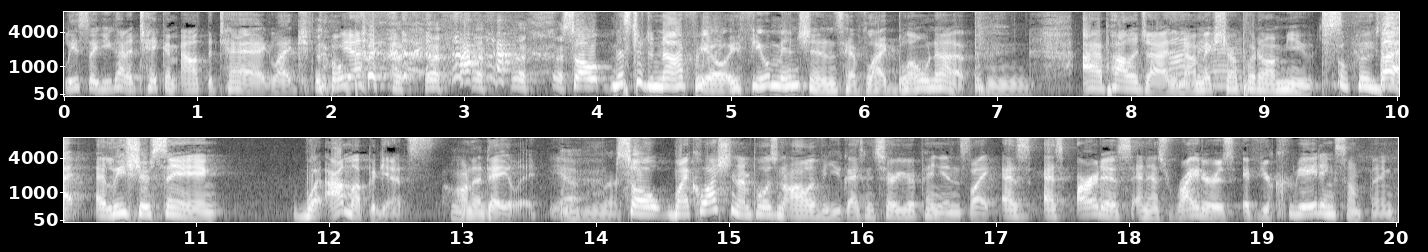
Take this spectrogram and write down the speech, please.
Lisa, you got to take him out the tag. Like, don't so, Mr. D'Onofrio, if your mentions have like blown up, mm. I apologize, and I'll make sure I put on mute. Okay. But at least you're seeing what I'm up against on a mm-hmm. daily. Yeah. Mm-hmm. So my question I'm posing to all of you, you guys can share your opinions. Like as as artists and as writers, if you're creating something,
